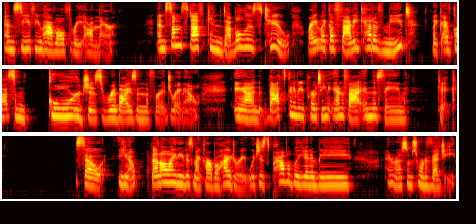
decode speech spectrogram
and see if you have all three on there. And some stuff can double as two, right? Like a fatty cut of meat. Like I've got some gorgeous ribeyes in the fridge right now. And that's going to be protein and fat in the same kick. So, you know, then all I need is my carbohydrate, which is probably going to be, I don't know, some sort of veggie.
